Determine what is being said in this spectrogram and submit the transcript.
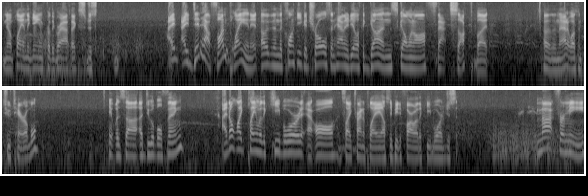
you know, playing the game for the graphics. Just, I I, did have fun playing it, other than the clunky controls and having to deal with the guns going off. That sucked, but other than that, it wasn't too terrible. It was uh, a doable thing. I don't like playing with a keyboard at all. It's like trying to play LCPDFR with a keyboard. Just not for me.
